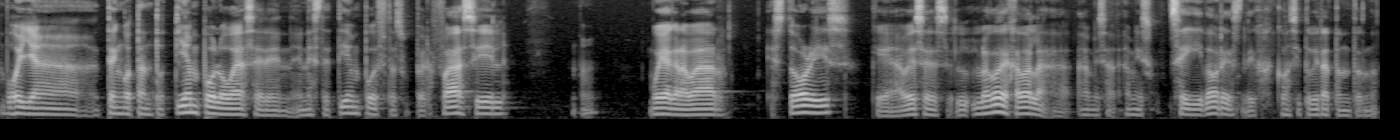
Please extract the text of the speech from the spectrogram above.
voy a, tengo tanto tiempo, lo voy a hacer en, este tiempo, está súper fácil. Voy a grabar stories, que a veces, luego he dejado a, a, mis, a mis, seguidores, digo, como si tuviera tantos, ¿no?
